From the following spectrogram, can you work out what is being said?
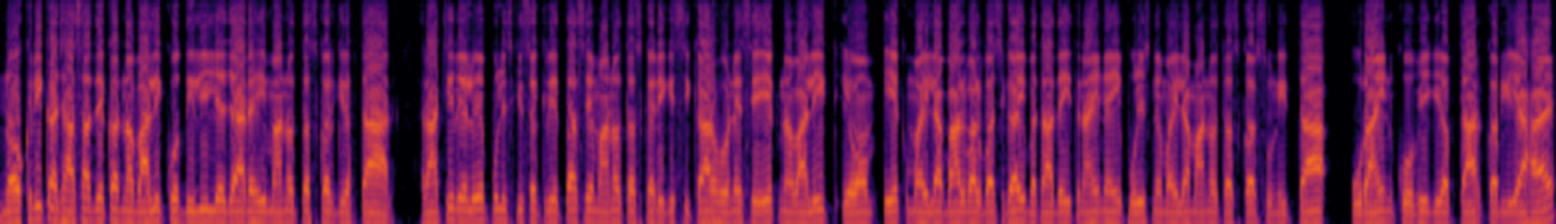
नौकरी का झांसा देकर नाबालिग को दिल्ली ले जा रही मानव तस्कर गिरफ़्तार। रांची रेलवे पुलिस की सक्रियता से मानव तस्करी की शिकार होने से एक नाबालिग एवं एक महिला बाल बाल बच गई। बता दें, इतना ही नहीं, पुलिस ने महिला मानव तस्कर सुनीता उराइन को भी गिरफ़्तार कर लिया है।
